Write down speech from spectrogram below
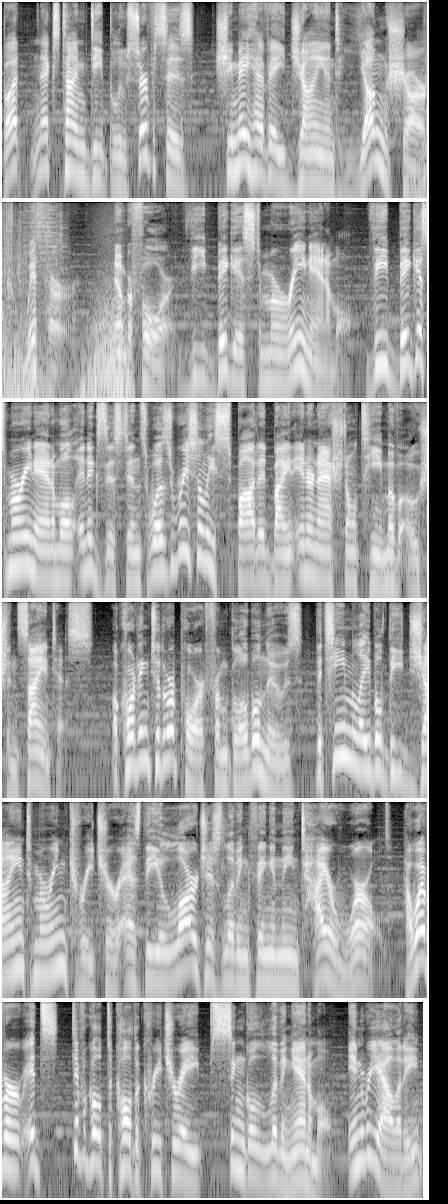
but next time Deep Blue surfaces, she may have a giant young shark with her. Number 4. The biggest marine animal. The biggest marine animal in existence was recently spotted by an international team of ocean scientists. According to the report from Global News, the team labeled the giant marine creature as the largest living thing in the entire world. However, it's difficult to call the creature a single living animal. In reality,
